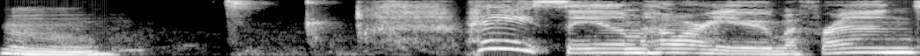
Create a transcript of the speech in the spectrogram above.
Hmm. Hey, Sam, how are you, my friend?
